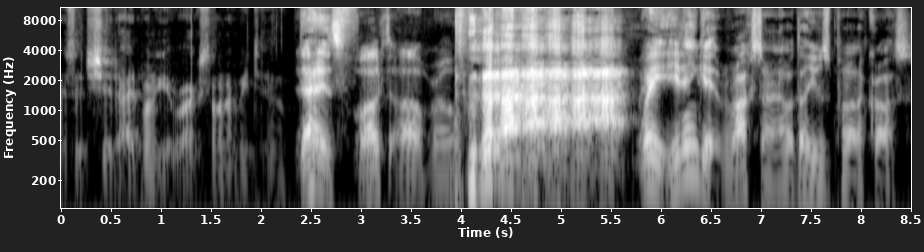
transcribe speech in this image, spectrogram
I said, shit, I'd want to get rocks thrown at me too. That is fucked up, bro. Wait, he didn't get rockstar. and I thought he was put on a cross.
